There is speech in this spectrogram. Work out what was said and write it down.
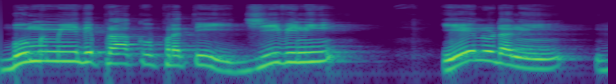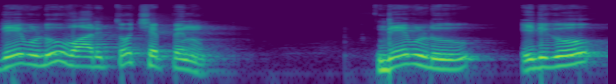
భూమి మీది ప్రాకు ప్రతి జీవిని ఏలుడని దేవుడు వారితో చెప్పెను. దేవుడు ఇదిగో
